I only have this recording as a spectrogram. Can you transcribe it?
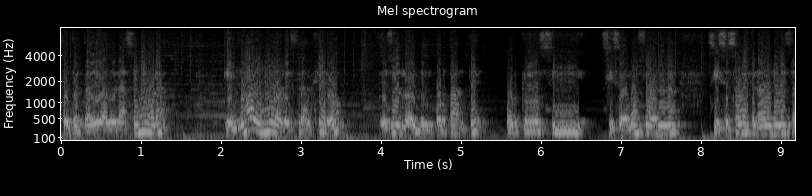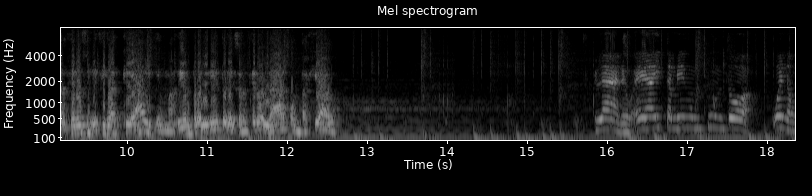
Se trataría de una señora que no ha venido del extranjero, eso es lo, importante, porque si, si se demuestra si se sabe que no ha venido del extranjero, significa que alguien más bien proveniente del extranjero la ha contagiado. Claro, eh, hay también un punto, bueno,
